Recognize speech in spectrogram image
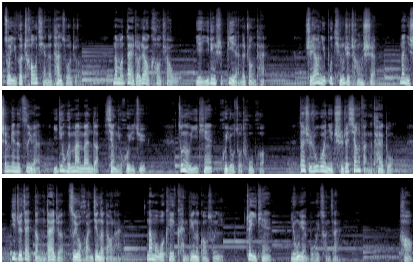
做一个超前的探索者，那么带着镣铐跳舞也一定是必然的状态。只要你不停止尝试，那你身边的资源。一定会慢慢的向你汇聚，总有一天会有所突破。但是如果你持着相反的态度，一直在等待着自由环境的到来，那么我可以肯定的告诉你，这一天永远不会存在。好，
